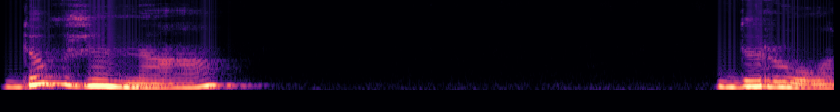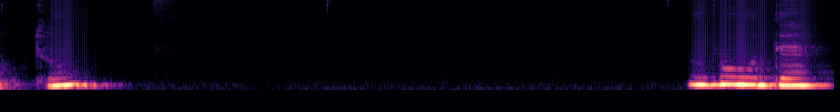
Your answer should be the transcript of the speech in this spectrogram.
Довжина дроту буде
